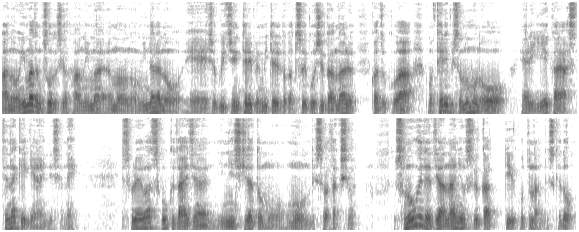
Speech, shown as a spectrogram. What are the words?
あの、今でもそうですよ。あの、今、あの、みんならの、えー、食事中にテレビを見てるとか、そういうご習慣のある家族は、もうテレビそのものを、やはり家から捨てなきゃいけないんですよね。それはすごく大事な認識だと思う思うんです、私は。その上でじゃあ何をするかっていうことなんですけど、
